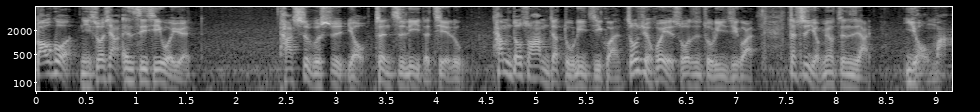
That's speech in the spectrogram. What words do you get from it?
包括你说像 NCC 委员，他是不是有政治力的介入？他们都说他们叫独立机关，中选会也说是独立机关，但是有没有政治压力？有嘛？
